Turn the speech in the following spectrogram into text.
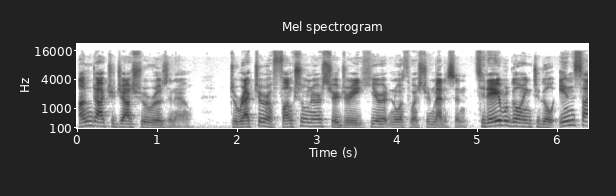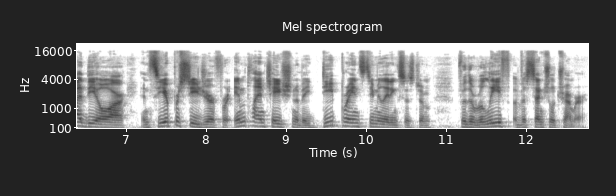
I'm Dr. Joshua Rosenow, Director of Functional Neurosurgery here at Northwestern Medicine. Today we're going to go inside the OR and see a procedure for implantation of a deep brain stimulating system for the relief of essential tremor.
